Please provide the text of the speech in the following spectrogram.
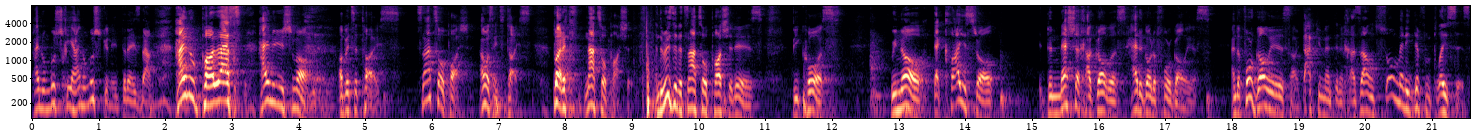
Hainu Mushchi, Hainu Mushkini today's now. Hainu Paras, Hainu Yishma. Oh, but it's a toys. It's not so posh. I won't say it's a toys. But it's not so posh. And the reason it's not so posh is because we know that Klal Yisrael, the Meshech HaGolis, had to go to four Goliaths. And the four Goliaths are documented in Chazal in so many different places.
